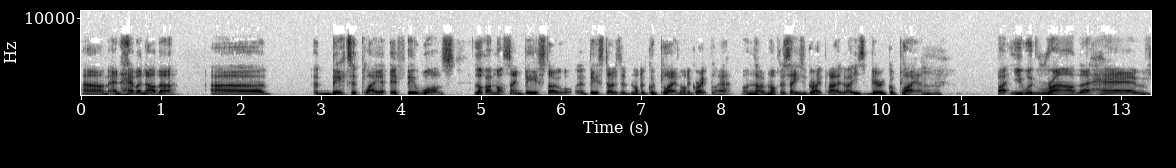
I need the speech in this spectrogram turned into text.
um, and have another uh, better player if there was. Look, I'm not saying Bairstow. Bairstow's not a good player, not a great player. Well, no, I'm not going to say he's a great player. He's a very good player. But you would rather have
